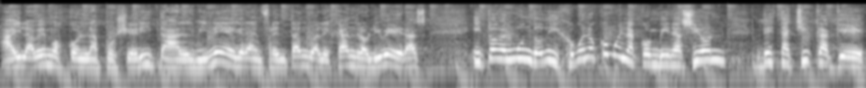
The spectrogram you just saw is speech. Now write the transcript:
Ahí la vemos con la pollerita albinegra enfrentando a Alejandra Oliveras. Y todo el mundo dijo, bueno, ¿cómo es la combinación de esta chica que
